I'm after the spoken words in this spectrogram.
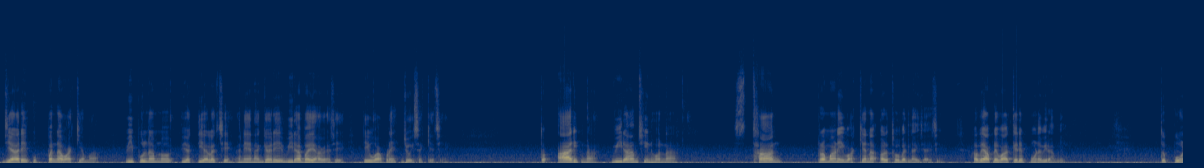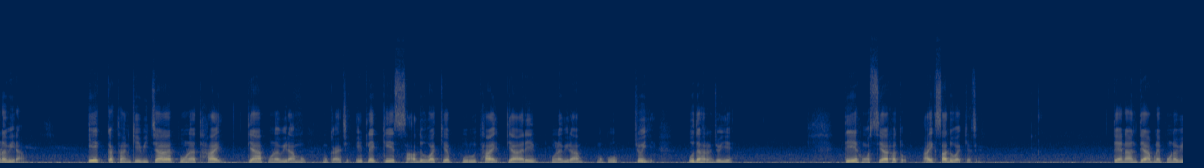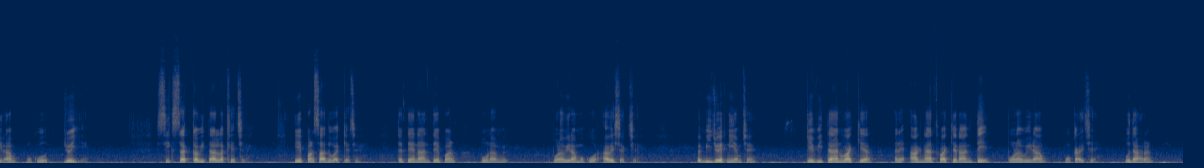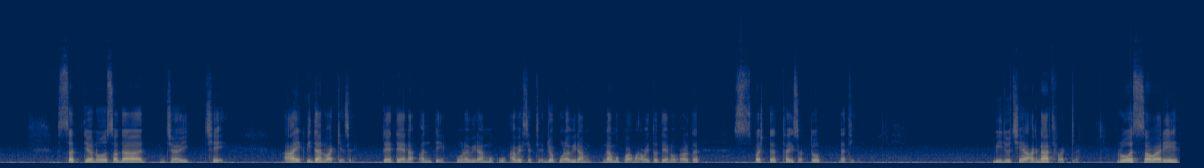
જ્યારે ઉપરના વાક્યમાં વિપુલ નામનો વ્યક્તિ અલગ છે અને એના ઘરે વીરાભાઈ આવ્યા છે, તેવું આપણે જોઈ શકીએ છીએ. તો આ રીતના વિરામ ચિહ્નોના સ્થાન પ્રમાણે વાક્યના અર્થો બદલાઈ જાય છે. હવે આપણે વાત કરીએ પૂર્ણ વિરામની. તો પૂર્ણ વિરામ. એક કથન કે વિચાર પૂર્ણ થાય, ત્યાં પૂર્ણ વિરામ મુકાય છે. એટલે કે સાદું વાક્ય પૂરું થાય ત્યારે પૂર્ણ વિરામ મૂકવું જોઈએ. ઉદાહરણ જોઈએ. તે હોશિયાર હતો. આ એક સાદું વાક્ય છે. તેના અંતે આપણે પૂર્ણ વિરામ મૂકવું જોઈએ. શિક્ષક કવિતા લખે છે. એ પણ સાદું વાક્ય છે. તો તેના અંતે પણ પૂર્ણ પૂર્ણ વિરામ મૂકવું આવશ્યક છે. બીજો એક નિયમ છે કે વિધાન વાક્ય અને આજ્ઞાત વાક્યના અંતે પૂર્ણ વિરામ મુકાય છે. ઉદાહરણ, સત્યનો સદા જય છે. આ એક વિધાન વાક્ય છે. તે તેના અંતે પૂર્ણ વિરામ મૂકવું આવશ્યક છે. જો પૂર્ણ વિરામ ન મૂકવામાં આવે તો તેનો અર્થ સ્પષ્ટ થઈ શકતો નથી. બીજું છે આજ્ઞાર્થ વાક્ય. રોજ સવારે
